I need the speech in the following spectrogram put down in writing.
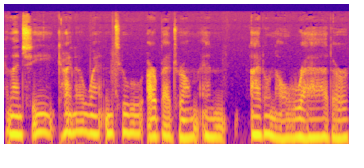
and then she kind of went into our bedroom and, I don't know, read or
